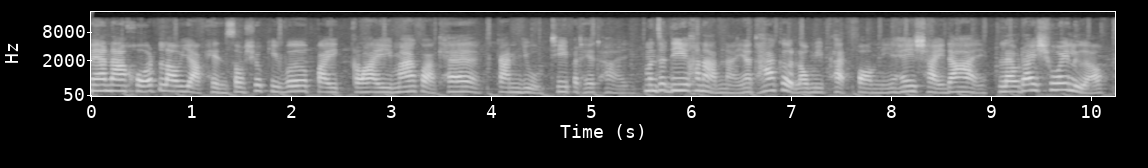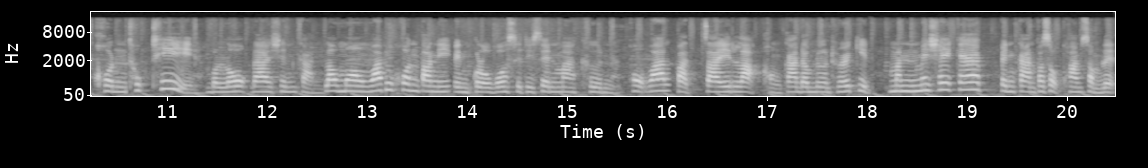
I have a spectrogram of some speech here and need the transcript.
ในอนาคตเราอยากเห็น Social Giver ไปไกลมากกว่าแค่การอยู่ที่ประเทศไทย มันจะดีขนาดไหนอะถ้าเกิดเรามีแพลตฟอร์มนี้ให้ใช้ได้ แล้วได้ช่วยเหลือคนทุกที่บนโลกได้เช่นกัน เรามองว่าทุกคนตอนนี้เป็น global citizen มากขึ้น เพราะว่าปัจจัยหลักของการดำเนินธุรกิจ มันไม่ใช่แค่เป็นการประสบความสำเร็จ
